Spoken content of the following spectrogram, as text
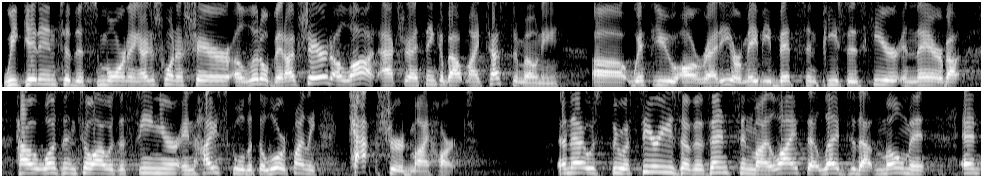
we get into this morning, I just want to share a little bit. I've shared a lot, actually, I think, about my testimony uh, with you already, or maybe bits and pieces here and there about how it wasn't until I was a senior in high school that the Lord finally captured my heart. And that was through a series of events in my life that led to that moment and,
